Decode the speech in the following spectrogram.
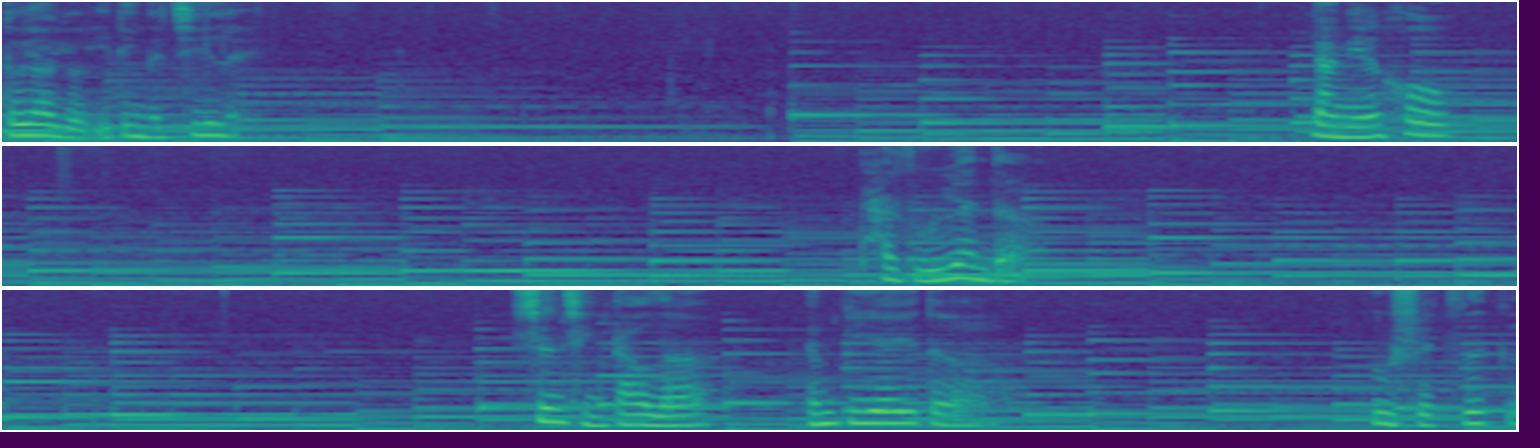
都要有一定的积累。两年后，他如愿的申请到了 NBA 的入学资格。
